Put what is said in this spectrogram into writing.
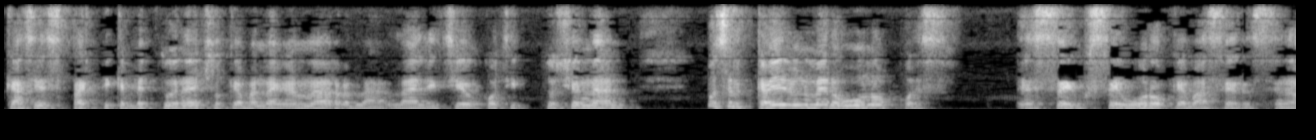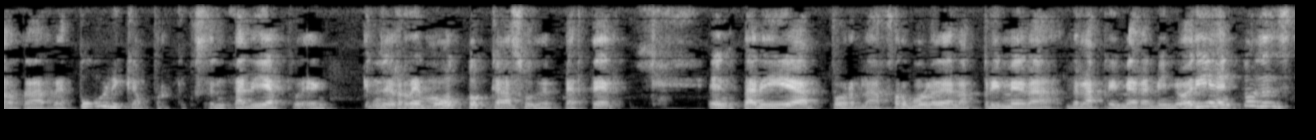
casi es prácticamente un hecho que van a ganar la, elección constitucional, pues el caballero número uno, pues es seguro que va a ser el senador de la República, porque presentaría pues, en el remoto caso de perder entraría por la fórmula de la primera, de la primera minoría. Entonces,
